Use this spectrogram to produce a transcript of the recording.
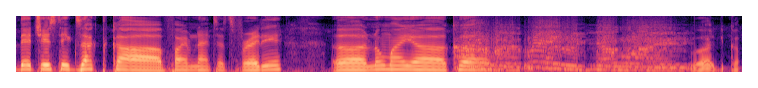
deci este exact ca Five Nights at Freddy. Uh, numai uh, că... Vai de cap.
